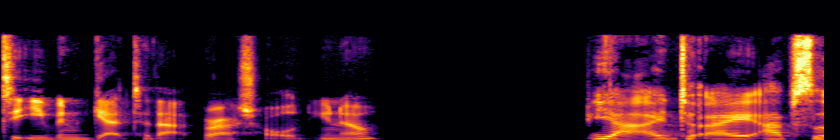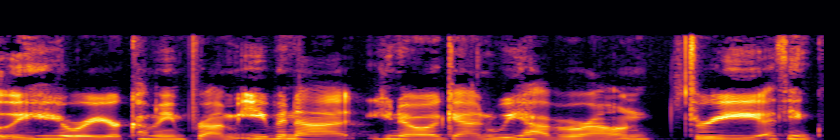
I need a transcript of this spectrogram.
to even get to that threshold, you know? Yeah, I, I absolutely hear where you're coming from. Even at, you know, again, we have around three, I think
